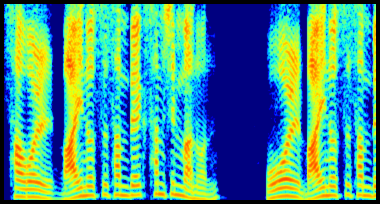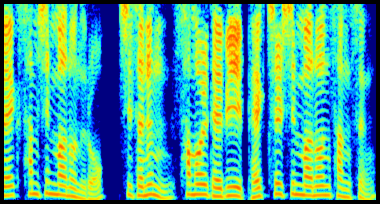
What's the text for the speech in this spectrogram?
4월 마이너스 330만원, 5월 마이너스 330만원으로 시세는 3월 대비 170만원 상승,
